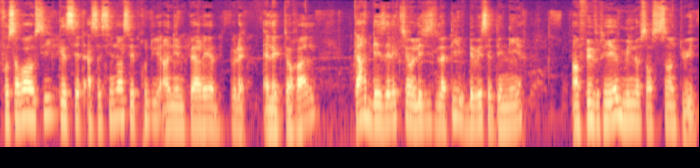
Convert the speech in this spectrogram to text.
Il faut savoir aussi que cet assassinat s'est produit en une période électorale, car des élections législatives devaient se tenir en février 1968.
